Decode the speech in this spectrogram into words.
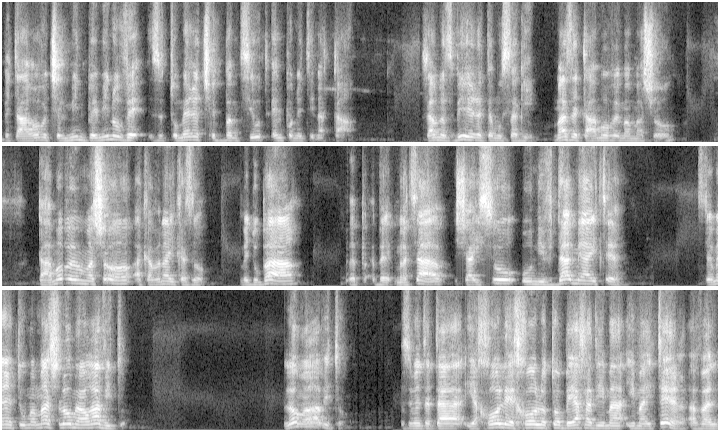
בתערובת של מין במינו, וזאת אומרת שבמציאות אין פה נתינת טעם. עכשיו נסביר את המושגים. מה זה טעמו וממשו? טעמו וממשו, הכוונה היא כזו. מדובר במצב שהאיסור הוא נבדל מההיתר. זאת אומרת, הוא ממש לא מעורב איתו. לא מעורב איתו. זאת אומרת, אתה יכול לאכול אותו ביחד עם, ה, עם ההיתר, אבל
